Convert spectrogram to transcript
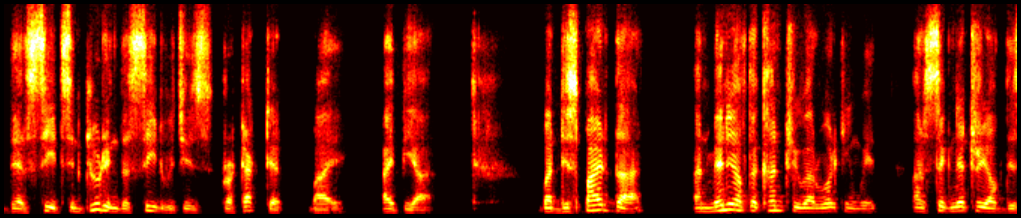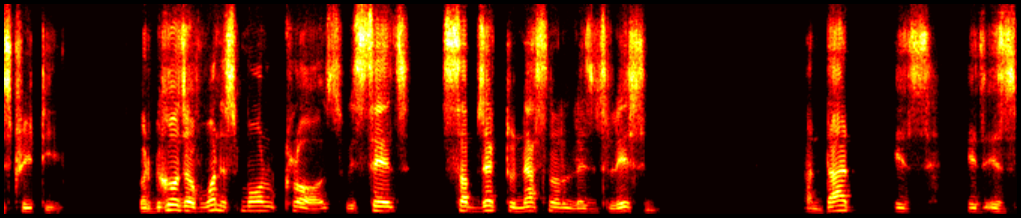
their seeds, including the seed which is protected by IPR. But despite that, and many of the country we are working with are signatory of this treaty. But because of one small clause which says subject to national legislation, and that is, is, is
